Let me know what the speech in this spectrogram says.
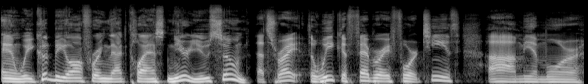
And we could be offering that class near you soon. That's right. The week of February 14th, ah, Mia Moore,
